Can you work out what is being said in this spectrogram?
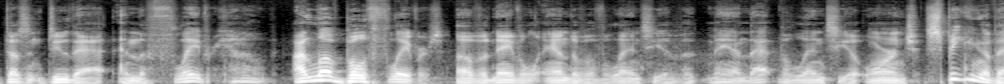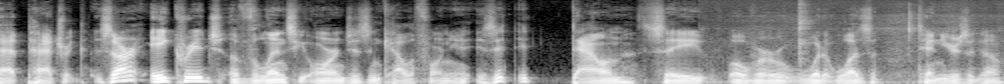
doesn't do that. And the flavor, you know, I love both flavors of a navel and of a Valencia, but man, that Valencia orange. Speaking of that, Patrick, is our acreage of Valencia oranges in California, is it, it down, say, over what it was 10 years ago?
